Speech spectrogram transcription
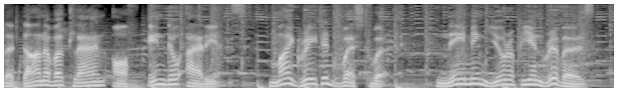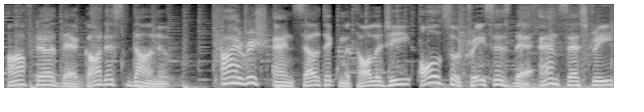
The Danava clan of Indo-Aryans migrated westward, naming European rivers after their goddess Danu. Irish and Celtic mythology also traces their ancestry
